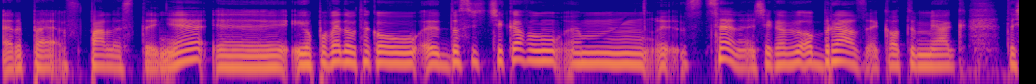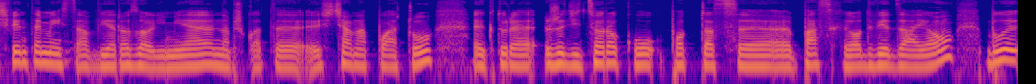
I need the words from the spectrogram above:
RP w Palestynie e, i opowiadał taką dosyć ciekawą scenę, ciekawy obrazek o tym, jak te święte miejsca w Jerozolimie, na przykład ściana płaczu, które Żydzi co roku podczas Paschy odwiedzają, były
